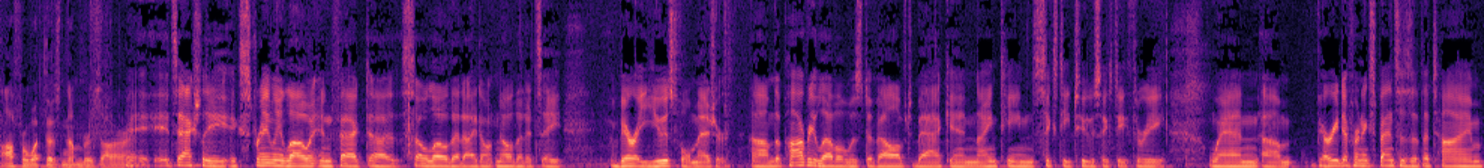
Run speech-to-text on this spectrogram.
offer what those numbers are? It's actually extremely low. In fact, uh, so low that I don't know that it's a very useful measure. Um, the poverty level was developed back in 1962 63 when um, very different expenses at the time.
